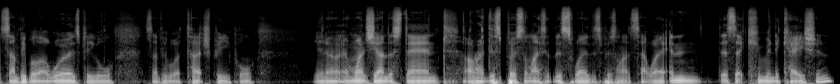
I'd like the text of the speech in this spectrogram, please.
Some people are words people. Some people are touch people. You know, and once you understand, all right, this person likes it this way, this person likes it that way, and there's that communication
